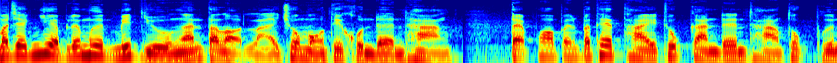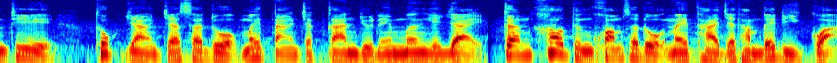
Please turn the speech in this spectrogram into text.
มันจะเงียบและมืดมิดอยู่งั้นตลอดหลายชั่วโมงที่คุณเดินทาง แต่พอเป็นประเทศไทยทุกการเดินทางทุกพื้นที่ ทุกอย่างจะสะดวกไม่ต่างจากการอยู่ในเมืองใหญ่ ๆ การเข้าถึงความสะดวกในไทยจะทำได้ดีกว่า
